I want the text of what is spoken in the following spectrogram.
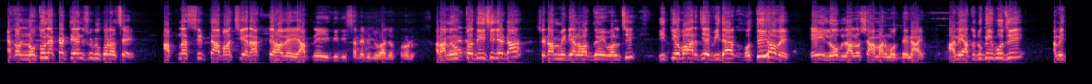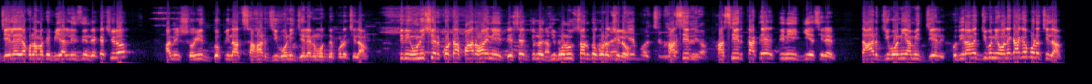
এখন নতুন একটা ট্রেন্ড শুরু করেছে। আপনার সিটটা বাঁচিয়ে রাখতে হবে। আপনি দিদির সাথে একটু যোগাযোগ করুন। আর আমি উত্তর দিয়েছি যেটা সেটা মিডিয়ার মাধ্যমে বলছি। দ্বিতীয়বার যে বিধায়ক হতেই হবে এই লোভ লালসা আমার মধ্যে নাই। আমি এতটুকুই বুঝি আমি জেলে যখন আমাকে বিয়াল্লিশ দিন রেখেছিল আমি শহীদ গোপীনাথ সাহার জীবনী জেলের মধ্যে পড়েছিলাম। তিনি উনিশের কোটা পার হয়নি দেশের জন্য জীবন উৎসর্গ করেছিল? মানে হাসির হাসির কাটে তিনি গিয়েছিলেন। তার জীবনী আমি জেল ক্ষুদিরামের জীবনী অনেক আগে পড়েছিলাম।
